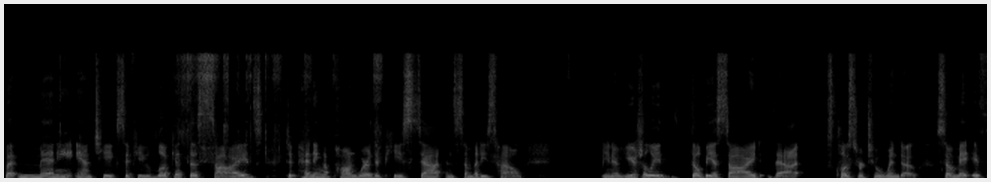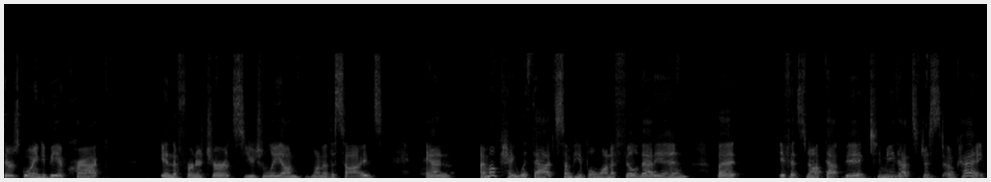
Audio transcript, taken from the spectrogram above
But many antiques, if you look at the sides, depending upon where the piece sat in somebody's home, you know, usually there'll be a side that is closer to a window. So may, if there's going to be a crack in the furniture, it's usually on one of the sides. And I'm okay with that. Some people want to fill that in, but if it's not that big to me, that's just okay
